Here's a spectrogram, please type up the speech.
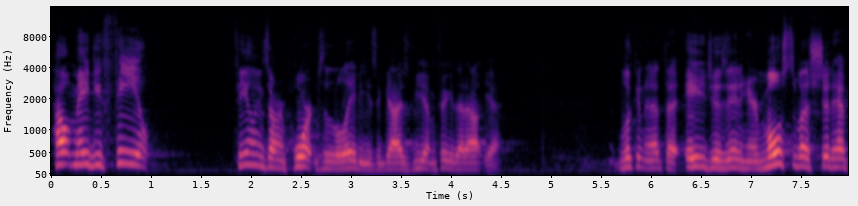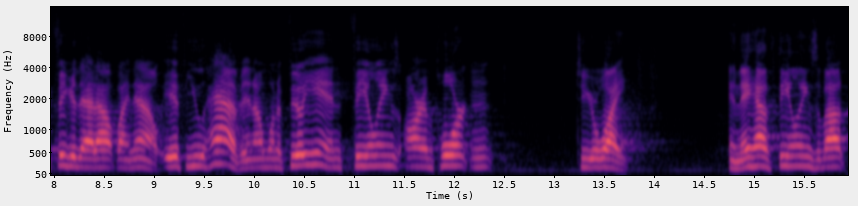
how it made you feel. Feelings are important to the ladies and guys if you haven't figured that out yet looking at the ages in here, most of us should have figured that out by now. If you haven't, I want to fill you in. Feelings are important to your wife, and they have feelings about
